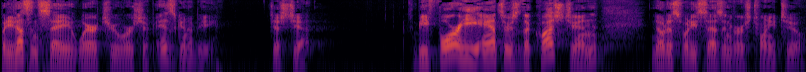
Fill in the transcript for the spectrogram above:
But he doesn't say where true worship is going to be just yet. Before he answers the question, notice what he says in verse 22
